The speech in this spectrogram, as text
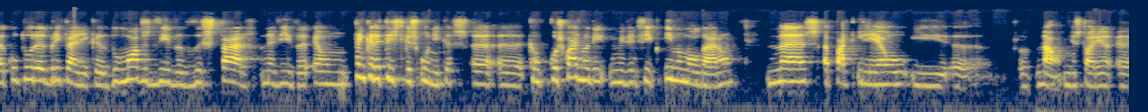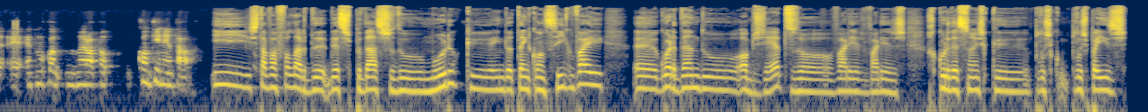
A cultura britânica, do modos de vida, de estar na vida, é um, tem características únicas uh, uh, com, com, as quais me, me, identifico e me moldaram, mas a parte ilhéu e. Uh, não, minha história é de uma, de uma Europa continental. E estava a falar de, desses pedaços do muro que ainda tem consigo. Vai uh, guardando objetos ou várias, várias recordações que, pelos, pelos países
